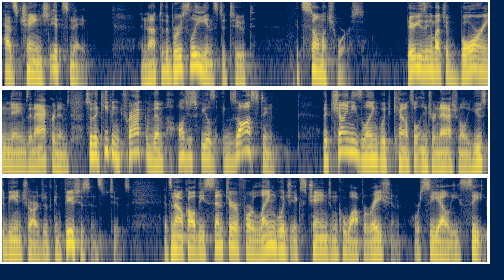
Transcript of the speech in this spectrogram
has changed its name. And not to the Bruce Lee Institute. It's so much worse. They're using a bunch of boring names and acronyms so that keeping track of them all just feels exhausting. The Chinese Language Council International used to be in charge of the Confucius Institutes. It's now called the Center for Language Exchange and Cooperation, or CLEC.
